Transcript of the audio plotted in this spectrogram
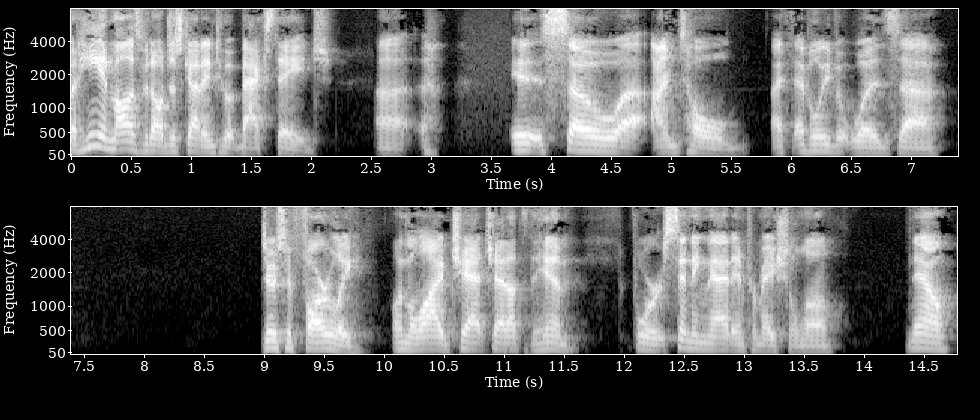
but he and Masvidal just got into it backstage. Uh, so uh, I'm told. I, I, believe it was uh, Joseph Farley on the live chat. Shout out to him for sending that information along. Now,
